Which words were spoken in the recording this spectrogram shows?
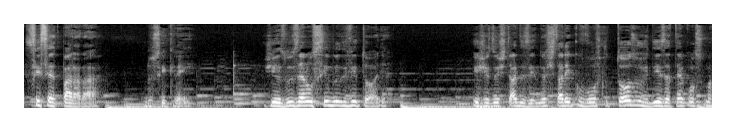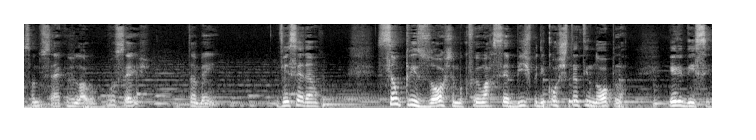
se separará dos que creem. Jesus era um símbolo de vitória. E Jesus está dizendo: Eu estarei convosco todos os dias até a consumação dos séculos. Logo, vocês também vencerão. São Crisóstomo, que foi um arcebispo de Constantinopla, ele disse:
